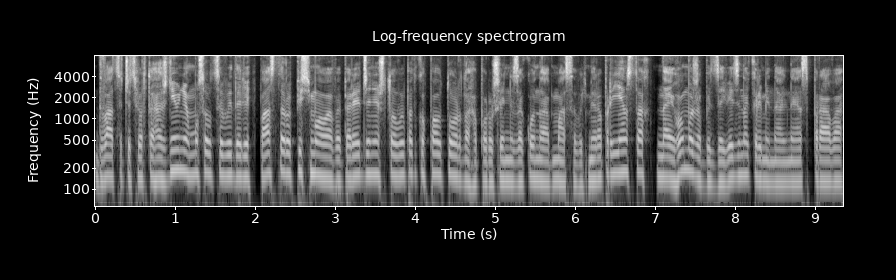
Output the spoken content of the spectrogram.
24 жніўня мусаўцы выдалі пастару пісьмовае папярэджанне што выпадку паўторнага парушэння закона аб масавых масавых мерапрыемствах на яго можа быць заведзена крымінальная справа.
